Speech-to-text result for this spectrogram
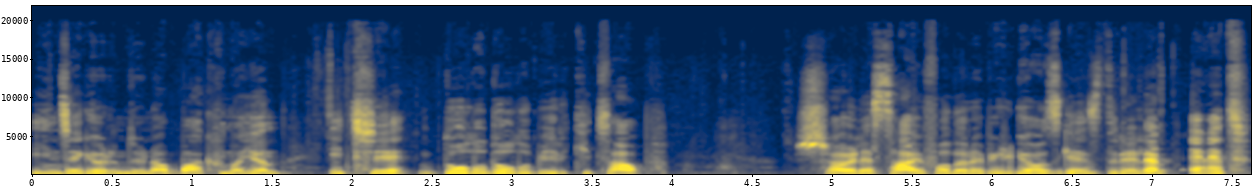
İnce göründüğüne bakmayın. İçi dolu dolu bir kitap. Şöyle sayfalara bir göz gezdirelim. Evet,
